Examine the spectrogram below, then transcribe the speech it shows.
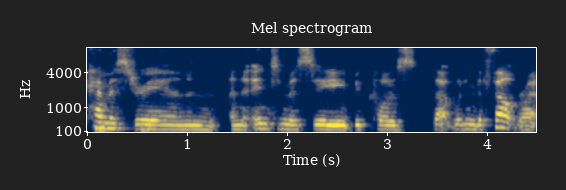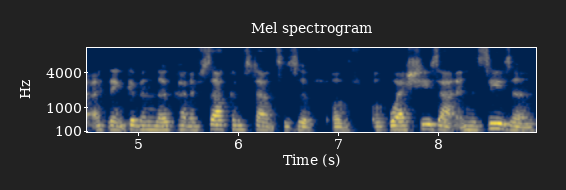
chemistry and an, an intimacy because that wouldn't have felt right, I think, given the kind of circumstances of, of, of where she's at in the season.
